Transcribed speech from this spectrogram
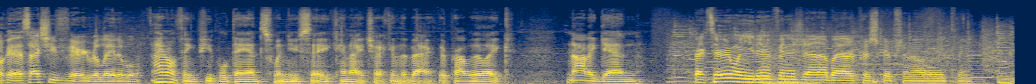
Okay, that's actually very relatable. I don't think people dance when you say, Can I check in the back? They're probably like, Not again. Bacteria when you didn't finish your antibiotic prescription all the way through.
